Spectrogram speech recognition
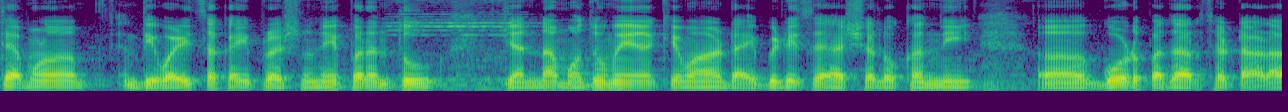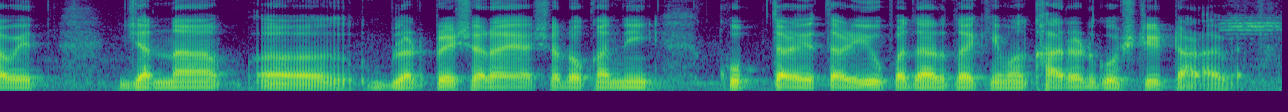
त्यामुळं दिवाळीचा काही प्रश्न नाही. परंतु ज्यांना मधुमेह किंवा डायबिटीस आहे अशा लोकांनी गोड पदार्थ टाळावेत. ज्यांना ब्लड प्रेशर आहे अशा लोकांनी खूप तळे तळीव पदार्थ किंवा खारट गोष्टी टाळाव्यात.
